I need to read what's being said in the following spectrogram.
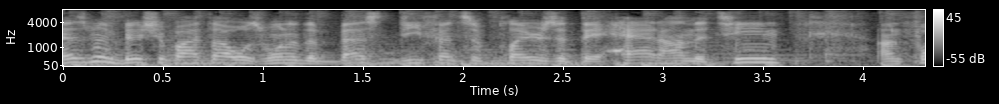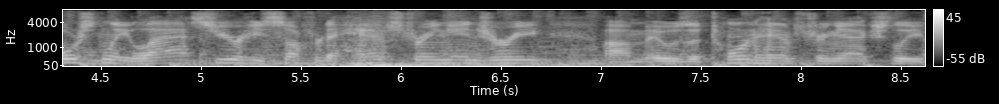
Desmond Bishop, I thought, was one of the best defensive players that they had on the team. Unfortunately, last year he suffered a hamstring injury. Um, it was a torn hamstring, actually,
